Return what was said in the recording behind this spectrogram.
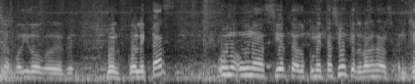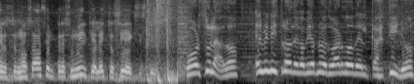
Se ha podido eh, colectar una, cierta documentación que nos, que nos hacen presumir que el hecho sí ha existido. Por su lado, el ministro de Gobierno Eduardo del Castillo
